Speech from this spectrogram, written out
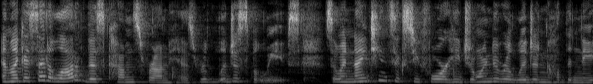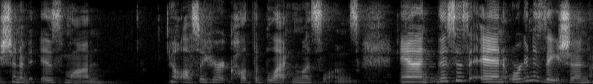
And like I said, a lot of this comes from his religious beliefs. So in 1964, he joined a religion called the Nation of Islam. You'll also hear it called the Black Muslims. And this is an organization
